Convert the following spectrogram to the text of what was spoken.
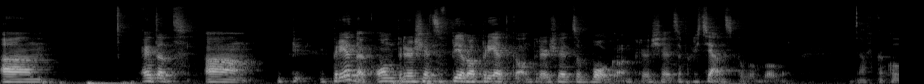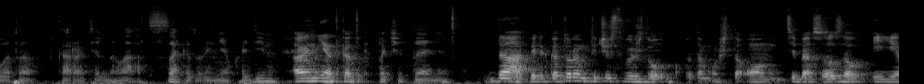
ам, этот п- предок, он превращается в первого предка, он превращается в бога, он превращается в христианского бога. А в какого-то карательного отца, который необходим А нет, кот- к почитанию. Да, перед которым ты чувствуешь долг, потому что он тебя создал, и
